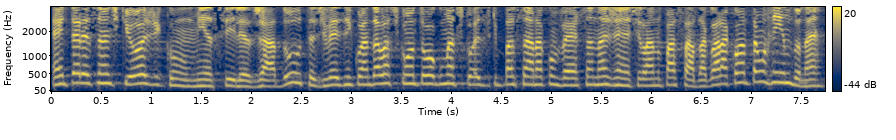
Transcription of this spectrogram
É interessante que hoje, com minhas filhas já adultas, de vez em quando elas contam algumas coisas que passaram a conversa na gente lá no passado. Agora contam rindo, né?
